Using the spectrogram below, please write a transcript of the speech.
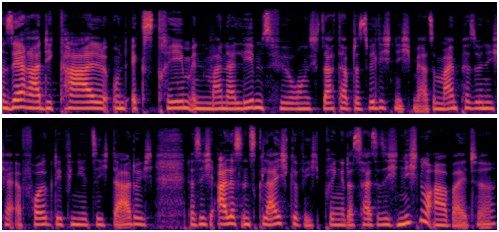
sehr radikal und extrem in meiner Lebensführung. Ich gesagt habe, das will ich nicht mehr. Also mein persönlicher Erfolg definiert sich dadurch, dass ich alles ins Gleichgewicht bringe. Das heißt, dass ich nicht nur arbeite,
